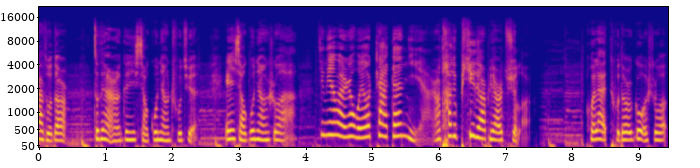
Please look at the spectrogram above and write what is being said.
大土豆，昨天晚上跟一小姑娘出去，人家小姑娘说啊，今天晚上我要榨干你，然后他就屁颠屁颠去了。回来土豆跟我说。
